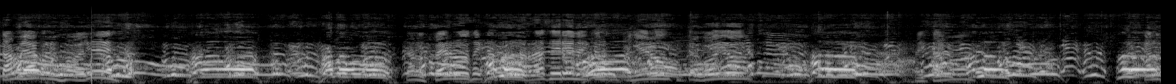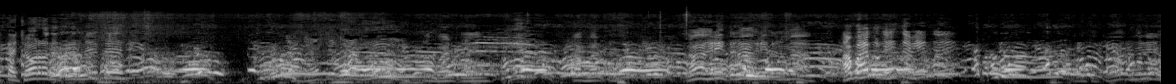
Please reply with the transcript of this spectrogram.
estamos ya con los jabalíes. Están los perros, ahí está toda la raza, miren, ahí están los compañeros, el Goyo. Ahí estamos. Ahí están los cachorros de tres meses. Está fuerte, eh. Está fuerte. No hagan grito, no hagan grito nomás. Agua, eh, porque ahí está bien, eh. Cachorros, miren.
